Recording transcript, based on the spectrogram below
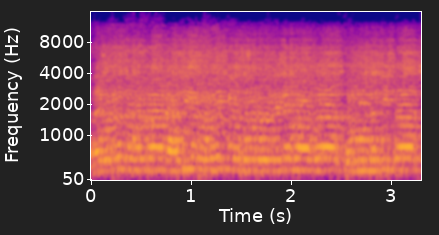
மாட்டுக்கார தயவு அதிக நினைவாக தொழில் அதிபர்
